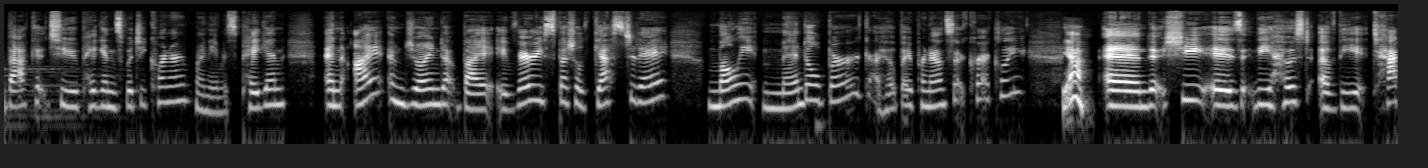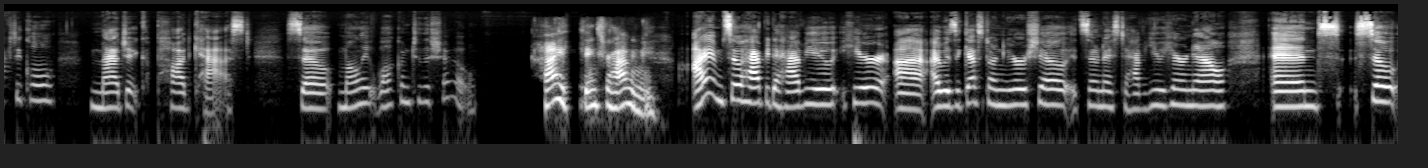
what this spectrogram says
back to Pagan's Witchy Corner. My name is Pagan, and I am joined by a very special guest today, Molly Mandelberg. I hope I pronounced that correctly. Yeah. And she is the host of the Tactical Magic podcast. So, Molly, welcome to the show. Hi, thanks for having me. I am so happy to have you here. Uh, I was a guest on your show. It's so nice to have you here now. And so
